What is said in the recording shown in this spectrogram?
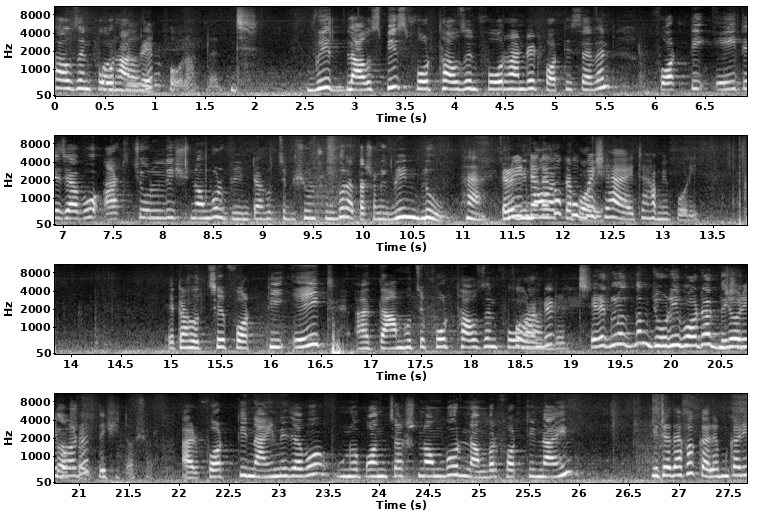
thousand four hundred. 4400 with blouse piece four thousand four hundred forty seven forty এইটে যাব আটচল্লিশ নম্বর গ্রিনটা হচ্ছে ভীষণ সুন্দর আর তার সঙ্গে গ্রিন ব্লু হ্যাঁ গ্রিনটা খুব বেশি হ্যাঁ এটা আমি পরি। এটা হচ্ছে ফর্টি এইট আর দাম হচ্ছে ফোর থাউজেন্ড ফোর হান্ড্রেড এগুলো একদম জরি বর্ডার জরি বর্ডার দেশি তসর। আর ফর্টি নাইনে যাব উনপঞ্চাশ নম্বর নাম্বার ফর্টি নাইন এটা দেখো কলমকারি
